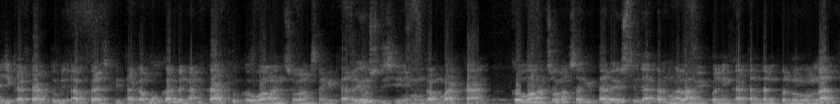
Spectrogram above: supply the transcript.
jika kartu di Empress kita gabungkan dengan kartu keuangan seorang Sagittarius di sini menggambarkan keuangan seorang Sagittarius tidak akan mengalami peningkatan dan penurunan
